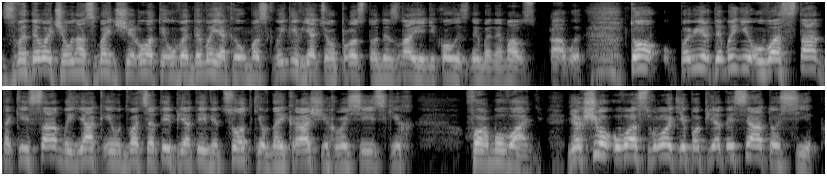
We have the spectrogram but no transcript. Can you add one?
з ВДВ, чи у нас менші роти у ВДВ, як і у Москвинів, я цього просто не знаю, я ніколи з ними не мав справи. То, повірте мені, у вас стан такий самий, як і у 25% найкращих російських формувань. Якщо у вас в роті по 50 осіб,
